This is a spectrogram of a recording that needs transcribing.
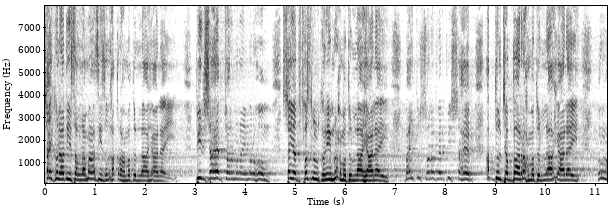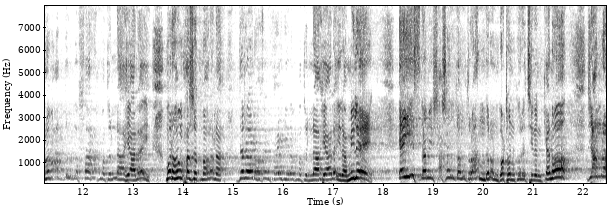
শাইখুল হাদিস আল্লামা আজিজুল হক রহমতুল্লাহ আলাই পীর সাহেব চরমনাই মরহুম সৈয়দ ফজলুল করিম রহমতুল্লাহ আলাই বাইতুল শরফের পীর সাহেব আব্দুল জব্বার রহমতুল্লাহ আলাই মরহুম গফার রহমতুল্লাহ আলাই মরহুম হজরত মৌলানা দেলোয়ার হোসেন সাইদি রহমতুল্লাহ আলাইরা মিলে এই ইসলামী শাসনতন্ত্র আন্দোলন গঠন করেছিলেন কেন? যে আমরা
